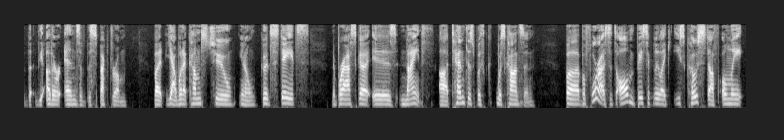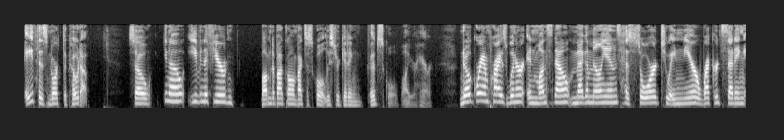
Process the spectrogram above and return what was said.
the, the other ends of the spectrum. But yeah, when it comes to you know good states, Nebraska is ninth. Uh, Tenth is with Wisconsin. But before us, it's all basically like East Coast stuff. Only eighth is North Dakota. So you know, even if you're bummed about going back to school, at least you're getting good school while you're here. No grand prize winner in months now. Mega Millions has soared to a near record setting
